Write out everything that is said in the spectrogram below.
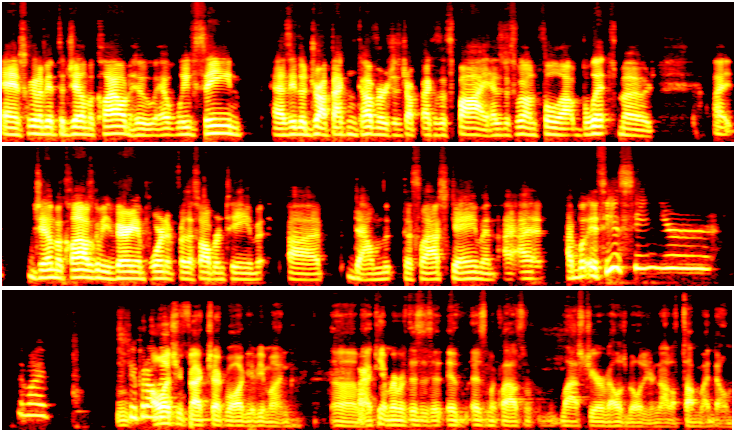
and it's going to be up to Jalen McLeod, who we've seen has either dropped back in coverage, has dropped back as a spy, has just gone full out blitz mode. I, Jalen McLeod is going to be very important for this Auburn team uh, down this last game. And I, I, I, is he a senior? Am I mm, stupid? I'll that? let you fact check while I give you mine. Um, right. I can't remember if this is is McLeod's last year of eligibility or not off the top of my dome.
